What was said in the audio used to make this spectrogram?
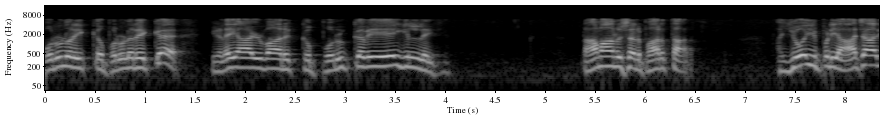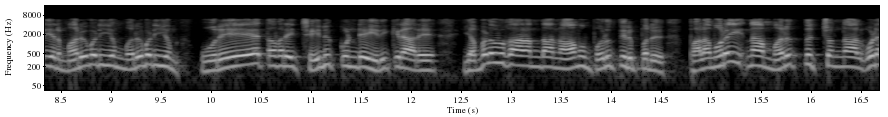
பொருளுரைக்க பொருளுரைக்க இளையாழ்வாருக்கு பொறுக்கவே இல்லை. ராமானுஷர் பார்த்தார். ஐயோ இப்படி ஆச்சாரியர் மறுபடியும் மறுபடியும் ஒரே தவறை செய்து கொண்டே இருக்கிறாரே. எவ்வளவு காலம்தான் நாமும் பொறுத்திருப்பது? பலமுறை நாம் மறுத்துச் சொன்னால் கூட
